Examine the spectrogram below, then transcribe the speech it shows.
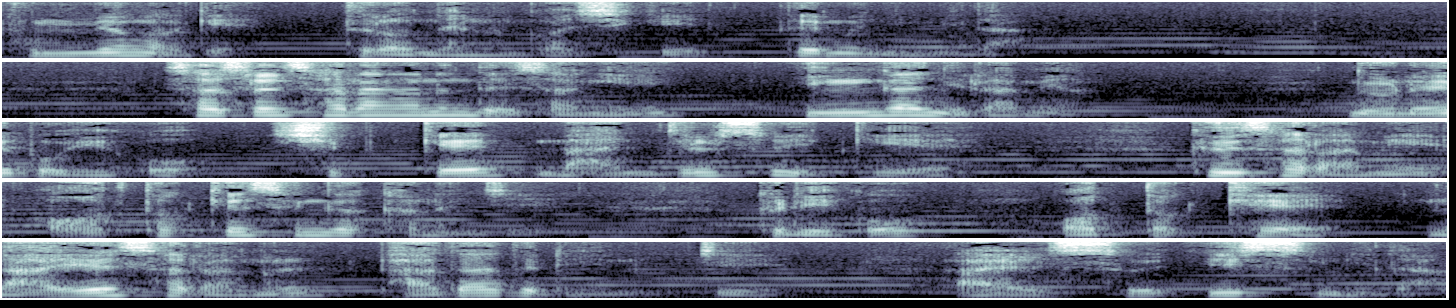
분명하게 드러내는 것이기 때문입니다. 사실 사랑하는 대상이 인간이라면 눈에 보이고 쉽게 만질 수 있기에 그 사람이 어떻게 생각하는지 그리고 어떻게 나의 사랑을 받아들이는지 알 수 있습니다.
